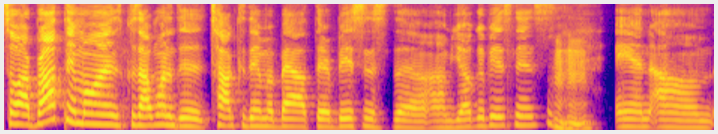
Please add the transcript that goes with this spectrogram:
So I brought them on because I wanted to talk to them about their business, the um, yoga business, Mhm. and um,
